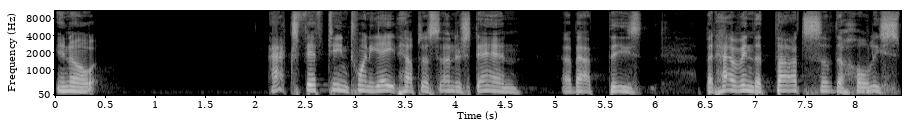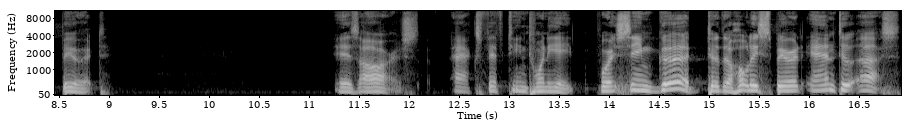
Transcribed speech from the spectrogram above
you know, Acts 15 28 helps us understand about these but having the thoughts of the Holy Spirit is ours. Acts 15 28. For it seemed good to the Holy Spirit and to us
